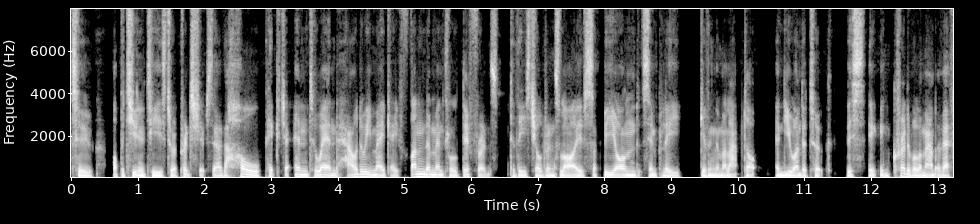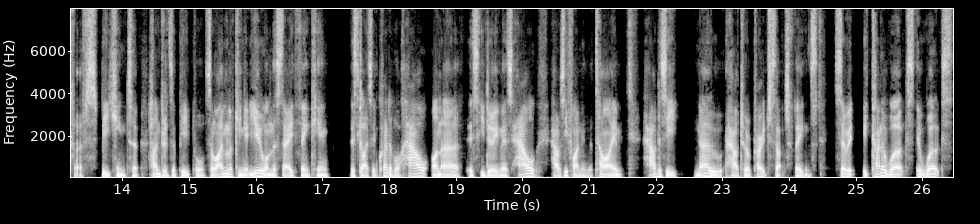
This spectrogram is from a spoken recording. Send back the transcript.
to opportunities to apprenticeships there, the whole picture end to end. How do we make a fundamental difference to these children's lives beyond simply giving them a laptop? And you undertook this incredible amount of effort of speaking to hundreds of people. So I'm looking at you on the stage thinking, this guy's incredible. How on earth is he doing this? How, how is he finding the time? How does he know how to approach such things? So it, it kind of works. It works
